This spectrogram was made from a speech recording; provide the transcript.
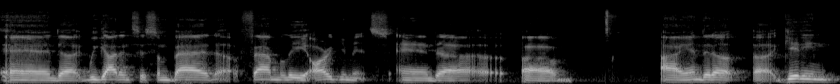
and uh, we got into some bad uh, family arguments and uh, um, i ended up uh, getting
